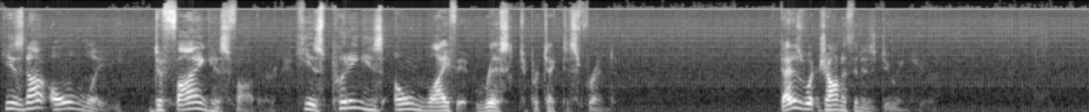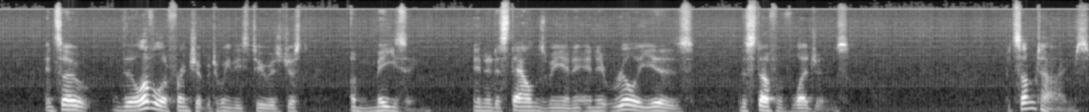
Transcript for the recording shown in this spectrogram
he is not only defying his father, he is putting his own life at risk to protect his friend. That is what Jonathan is doing here. And so the level of friendship between these two is just amazing. And it astounds me, and it, and it really is the stuff of legends. But sometimes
